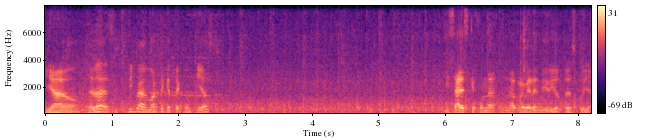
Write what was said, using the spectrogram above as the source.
Confiado. ¿Es ese tipo de muerte que te confías? Y sabes que fue una, una reverenda idiotez tuya.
